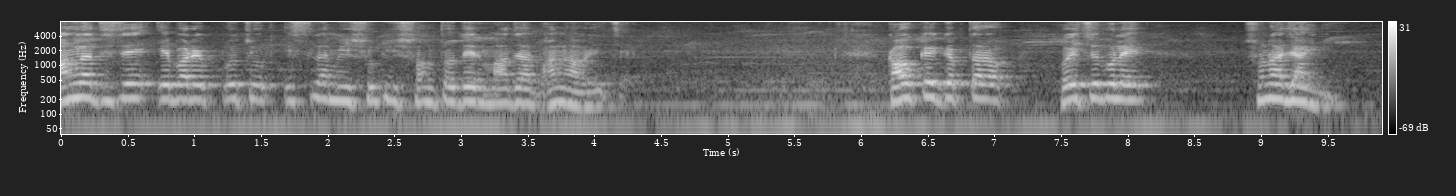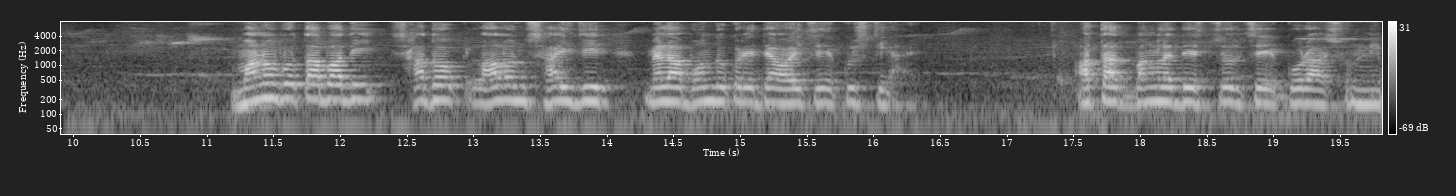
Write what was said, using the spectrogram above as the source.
বাংলাদেশে এবারে প্রচুর ইসলামী সুফি সন্তদের মাজার ভাঙা হয়েছে। কাউকে গ্রেপ্তার হয়েছে বলে শোনা যায়নি। মানবতাবাদী সাধক লালন সাইজির মেলা বন্ধ করে দেওয়া হয়েছে কুষ্টিয়ায়। অর্থাৎ বাংলাদেশ চলছে গোড়া সুন্নি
